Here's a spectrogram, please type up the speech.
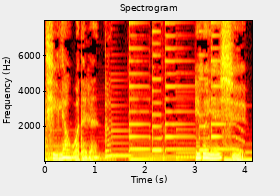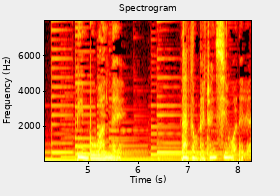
体谅我的人，一个也许并不完美，但懂得珍惜我的人，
